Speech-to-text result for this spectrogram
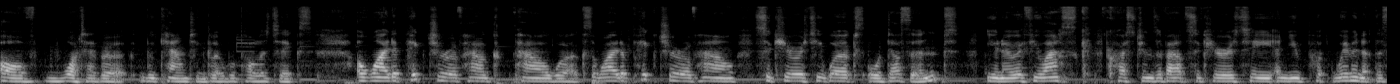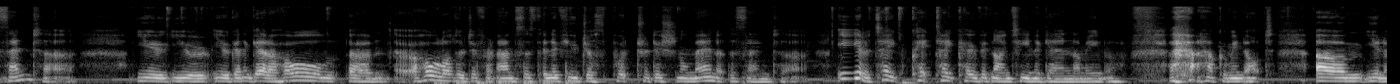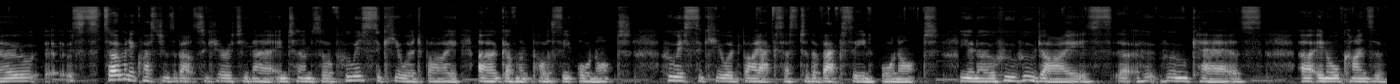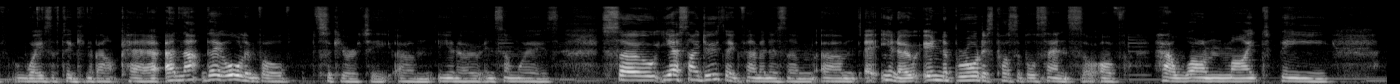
of whatever we count in global politics a wider picture of how power works, a wider picture of how security works or doesn't. You know, if you ask questions about security and you put women at the center, you you're you're going to get a whole um, a whole lot of different answers than if you just put traditional men at the center you know, take take COVID nineteen again. I mean, how can we not? Um, you know, so many questions about security there in terms of who is secured by uh, government policy or not, who is secured by access to the vaccine or not. You know, who who dies, uh, who who cares, uh, in all kinds of ways of thinking about care, and that they all involve security. Um, you know, in some ways. So, yes, I do think feminism, um, eh, you know, in the broadest possible sense of how one might be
